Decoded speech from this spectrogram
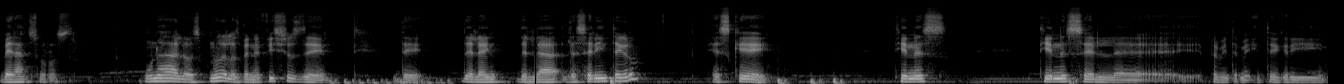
verán su rostro. Uno de los, uno de los beneficios de, de, de, ser íntegro es que tienes, tienes el, eh, permíteme, integri,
